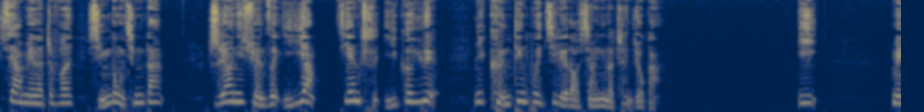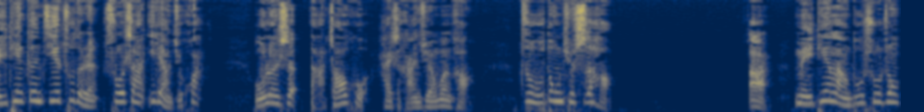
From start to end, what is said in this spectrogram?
下面的这份行动清单，只要你选择一样，坚持一个月，你肯定会积累到相应的成就感。一，每天跟接触的人说上一两句话，无论是打招呼还是寒暄问好，主动去示好。二，每天朗读书中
